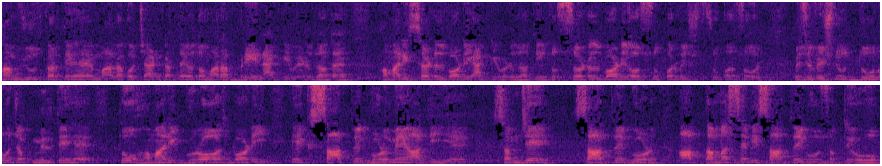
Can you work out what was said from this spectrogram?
थम यूज़ करते हैं, माला को चैंट करते हैं तो हमारा ब्रेन एक्टिवेट हो जाता है। हमारी सर्टल बॉडी एक्टिवेट हो जाती है। तो सर्टल बॉडी और सुपर सुपर सोल विश्व विष्णु, दोनों जब मिलते हैं तो हमारी ग्रॉस बॉडी एक सात्विक गुण में आती है। समझे? सात्विक गुण। आप तमस से भी सात्विक हो सकते हो।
